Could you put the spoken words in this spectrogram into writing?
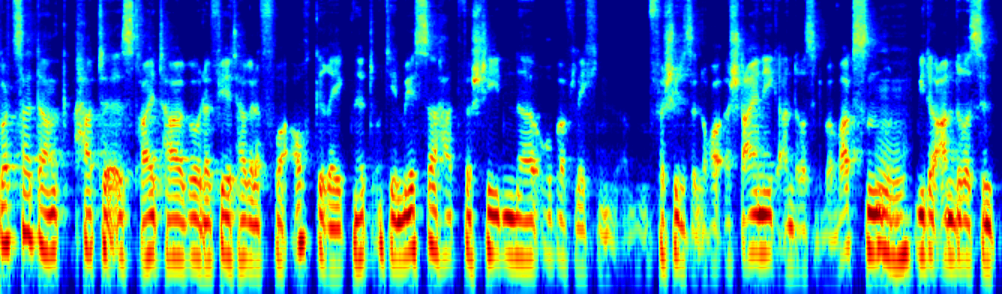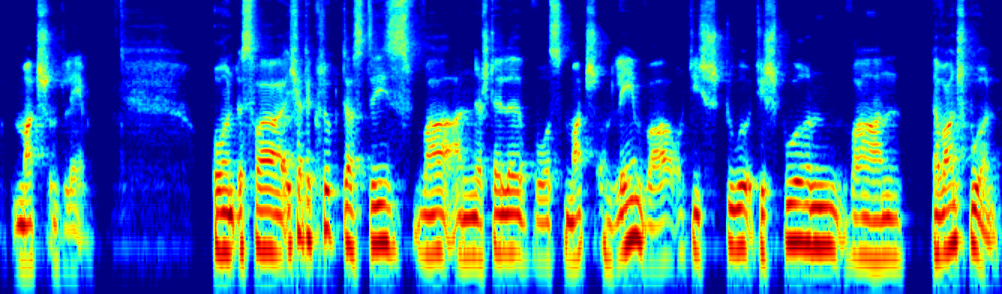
Gott sei Dank hatte es drei Tage oder vier Tage davor auch geregnet und die Mesa hat verschiedene Oberflächen. Verschiedene sind steinig, andere sind überwachsen, mhm. wieder andere sind Matsch und Lehm. Und es war, ich hatte Glück, dass dies war an der Stelle, wo es Matsch und Lehm war und die, Stu die Spuren waren, da waren Spuren.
